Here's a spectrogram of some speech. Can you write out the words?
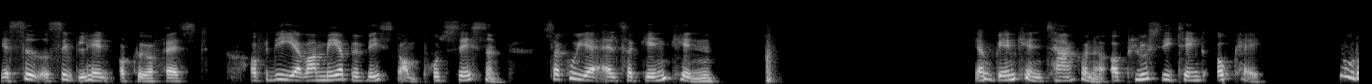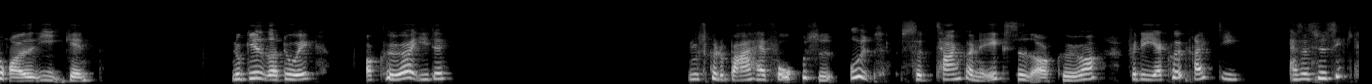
Jeg sidder simpelthen og kører fast. Og fordi jeg var mere bevidst om processen, så kunne jeg altså genkende, jeg kunne genkende tankerne, og pludselig tænke, okay, nu er du røget i igen. Nu gider du ikke at køre i det. Nu skal du bare have fokuset ud, så tankerne ikke sidder og kører. Fordi jeg kunne ikke rigtig, altså jeg synes ikke,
